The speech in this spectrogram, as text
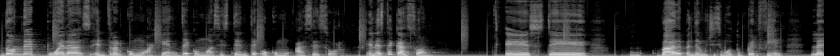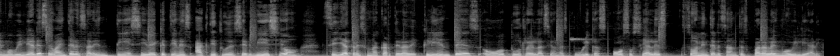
donde puedas entrar como agente, como asistente o como asesor. En este caso, este, va a depender muchísimo tu perfil. La inmobiliaria se va a interesar en ti si ve que tienes actitud de servicio, si ya traes una cartera de clientes o tus relaciones públicas o sociales son interesantes para la inmobiliaria.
